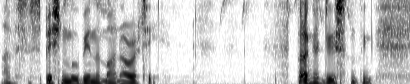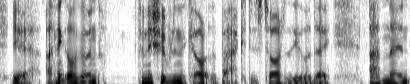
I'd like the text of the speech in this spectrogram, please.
I have a suspicion we'll be in the minority. but I'm going to do something. Yeah, I think I'll go and finish hoovering the car at the back. It started the other day. And then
